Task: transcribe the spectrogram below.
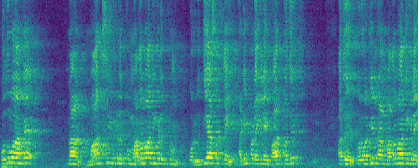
பொதுவாக நான் மார்க்சியர்களுக்கும் மதவாதிகளுக்கும் ஒரு வித்தியாசத்தை அடிப்படையிலே பார்ப்பது அது ஒரு வகையில் நான் மதவாதிகளை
